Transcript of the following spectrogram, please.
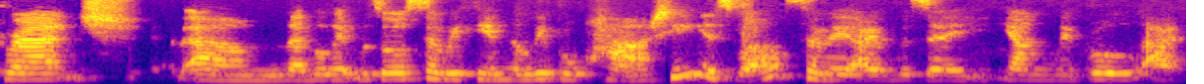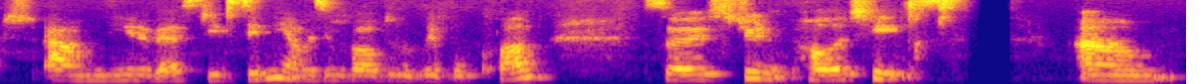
branch um, level. It was also within the liberal party as well. So i was a young liberal at um, the university of sydney. I was involved in the liberal club. So student politics um,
